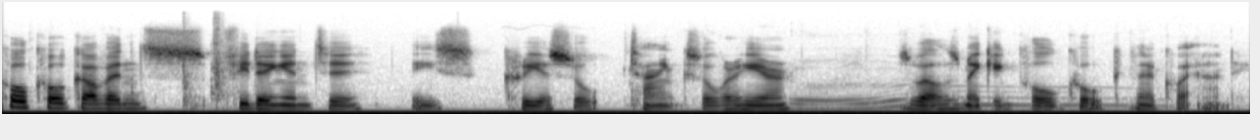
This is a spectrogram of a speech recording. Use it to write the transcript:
coal coke ovens feeding into these creosote tanks over here, as well as making coal coke. They're quite handy.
